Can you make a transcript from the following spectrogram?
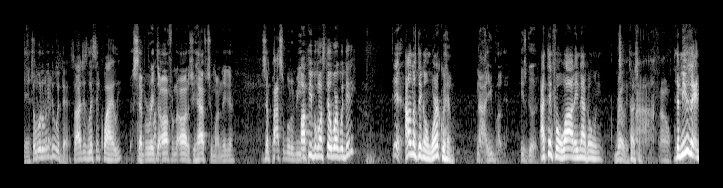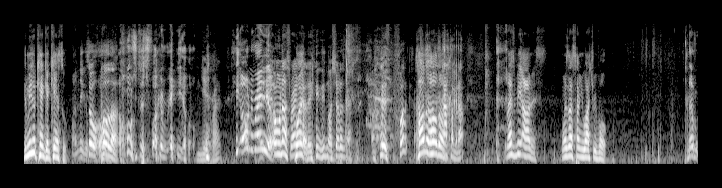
Can't so what do we do with that? So I just listen quietly. Separate the art from the artist. You have to, my nigga. It's impossible to be. Are people gonna still work with Diddy? yeah. I don't know if they're gonna work with him. Nah, you bugging. He's good. I think for a while they're not gonna Really? touch him. Nah, I don't think. The music, the music can't get canceled. My nigga. So, bro, hold up. Owns this fucking radio. Yeah, right. He owned the radio. They own us, right? But- Yeah, they, he's gonna shut us down. Fuck. Hold on, hold on. It's Not coming out. Let's be honest. When's the last time you watched Revolt? Never.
